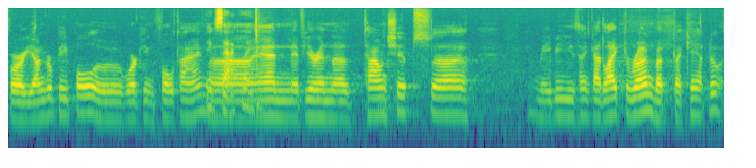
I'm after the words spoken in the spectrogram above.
for younger people who are working full-time. uh, Exactly. And if you're in the townships, uh, maybe you think, I'd like to run, but I can't do it.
